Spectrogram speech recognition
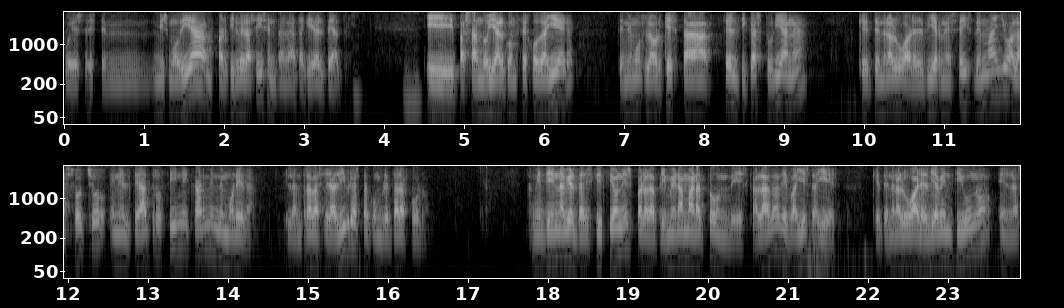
pues este mismo día, a partir de las seis, en la taquilla del teatro. Y pasando ya al consejo de ayer, tenemos la Orquesta Céltica Asturiana, que tendrá lugar el viernes 6 de mayo a las 8 en el Teatro Cine Carmen de Moreda. La entrada será libre hasta completar aforo. También tienen abiertas inscripciones para la primera maratón de escalada de Valles de Ayer, que tendrá lugar el día 21 en la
